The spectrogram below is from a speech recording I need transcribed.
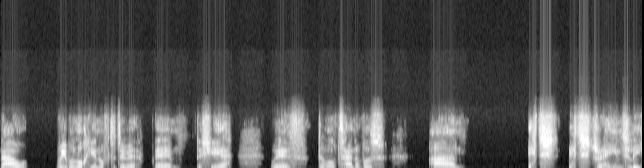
Now, we were lucky enough to do it um, this year with the all ten of us, and it's it's strangely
